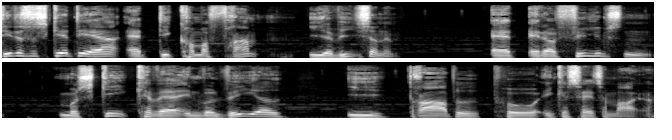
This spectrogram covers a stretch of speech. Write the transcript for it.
Det, der så sker, det er, at det kommer frem i aviserne, at Adolf Philipsen måske kan være involveret i drabet på inkassator Meyer.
